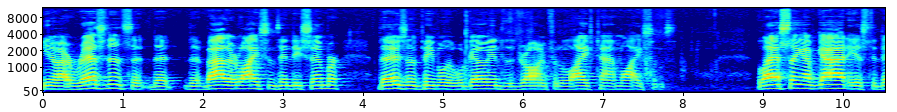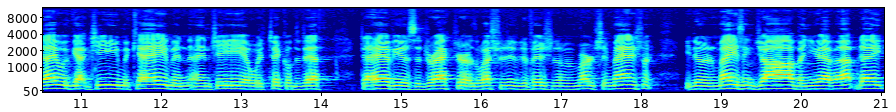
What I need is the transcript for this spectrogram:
you know, our residents that, that, that buy their license in December, those are the people that will go into the drawing for the lifetime license. Last thing I've got is today we've got G.E. McCabe, and, and G.E., uh, we're tickled to death to have you as the director of the West Virginia Division of Emergency Management. You do an amazing job, and you have an update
